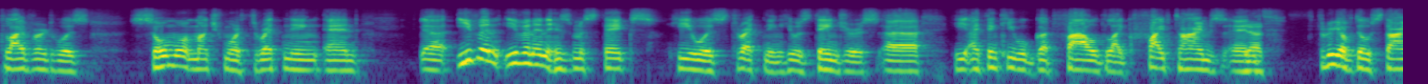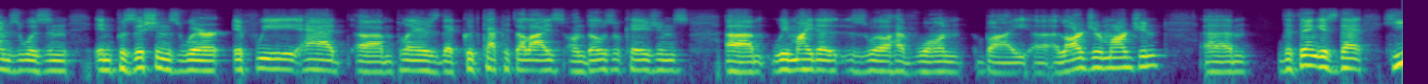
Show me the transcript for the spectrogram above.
Kluivert was so more, much more threatening, and uh, even even in his mistakes, he was threatening. He was dangerous. Uh, he, I think he got fouled like five times, and yes. three of those times was in in positions where if we had um, players that could capitalize on those occasions, um, we might as well have won by a, a larger margin. Um, the thing is that he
